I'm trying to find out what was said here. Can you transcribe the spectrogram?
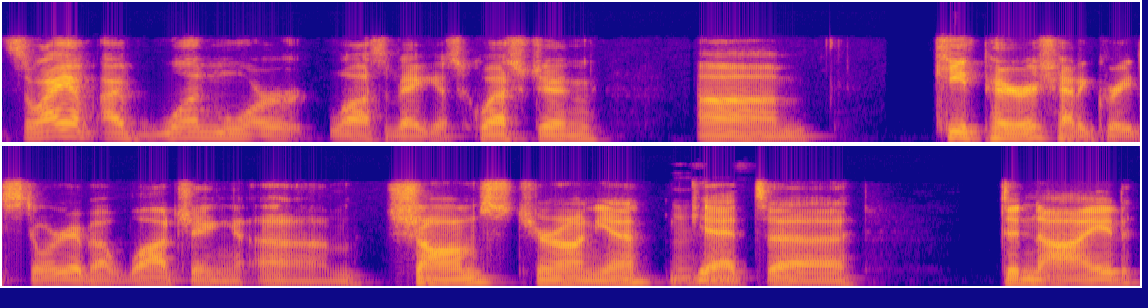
so I have I have one more Las Vegas question. Um, Keith Parrish had a great story about watching um, Shams Charania Mhm. get uh, denied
